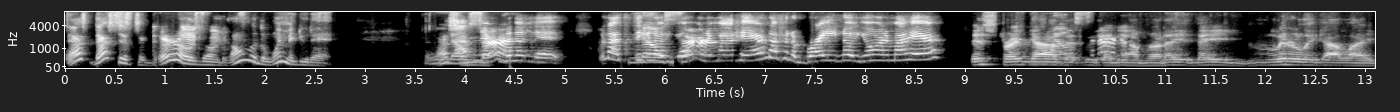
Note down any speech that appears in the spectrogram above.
That's that's just the girls though. Only the women do that. That's no, sir. Done that. I'm not sticking no, no yarn in my hair. I'm not gonna braid no yarn in my hair. It's straight guys no, that do that now, bro. They they literally got like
